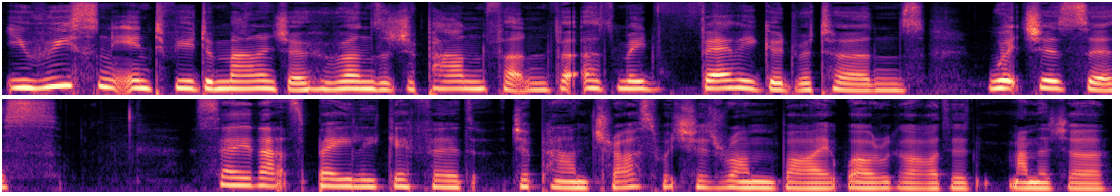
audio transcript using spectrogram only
you recently interviewed a manager who runs a Japan fund that has made very good returns. Which is this? So that's Baillie Gifford Japan Trust, which is run by well regarded manager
